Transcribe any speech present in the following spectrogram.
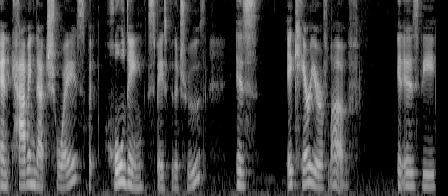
And having that choice, but holding space for the truth, is a carrier of love. It is the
